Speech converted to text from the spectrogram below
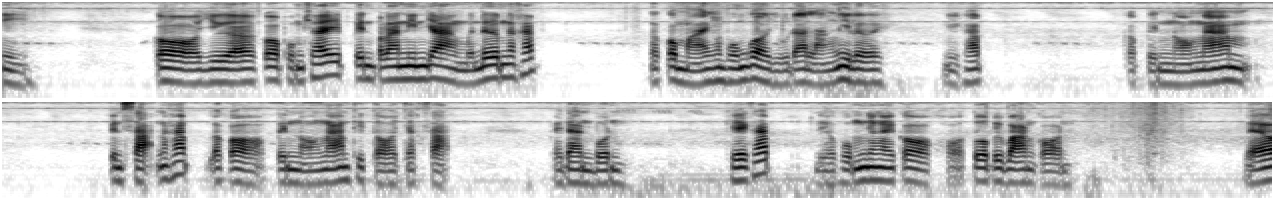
นี่ ก็เหยื่อก็ผมใช้เป็นปลานินย่างเหมือนเดิมนะครับ แล้วก็หมายของผมก็อยู่ด้านหลังนี่เลยนี่ครับ ก็เป็นหนองน้ำเป็นสระนะครับ แล้วก็เป็นหนองน้ำที่ต่อจากสระไปด้านบนโอเคครับ เดี๋ยวผมยังไงก็ขอตัวไปวางก่อน แล้ว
